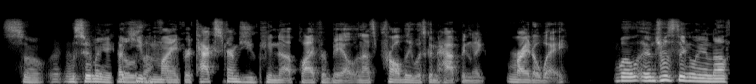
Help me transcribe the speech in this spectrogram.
So, assuming it But goes keep in mind, for tax crimes, you can apply for bail, and that's probably what's going to happen like right away. Well, interestingly enough,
